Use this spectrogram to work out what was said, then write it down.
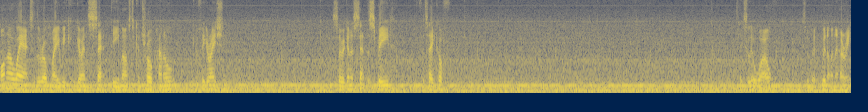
On our way out to the runway we can go and set the master control panel configuration. So we're going to set the speed for takeoff. Takes a little while so we're not in a hurry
